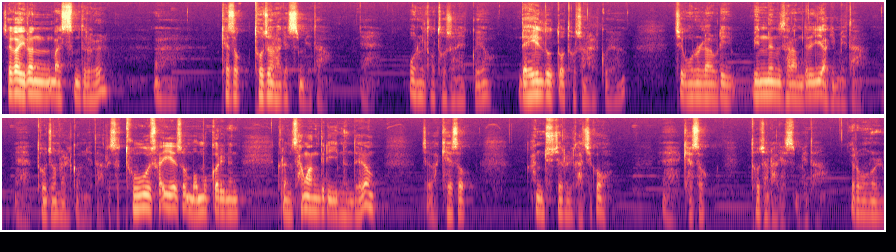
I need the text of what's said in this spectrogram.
제가 이런 말씀들을 어, 계속 도전하겠습니다. 예, 오늘도 도전했고요. 내일도 또 도전할 거예요. 지금 오늘날 우리 믿는 사람들 이야기입니다. 예, 도전할 겁니다. 그래서 두 사이에서 머뭇거리는 그런 상황들이 있는데요. 제가 계속 한 주제를 가지고 예, 계속 도전하겠습니다. 여러분 오늘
